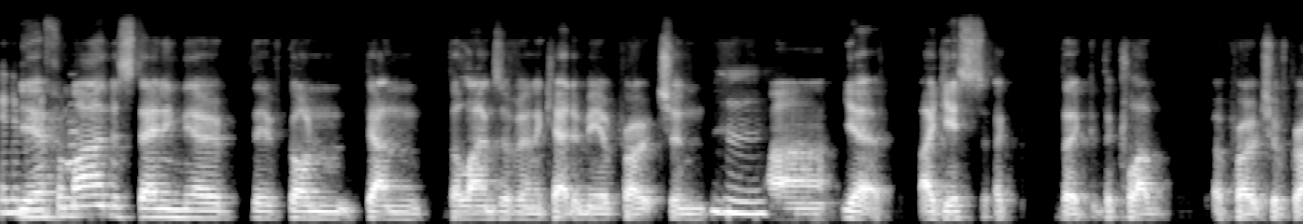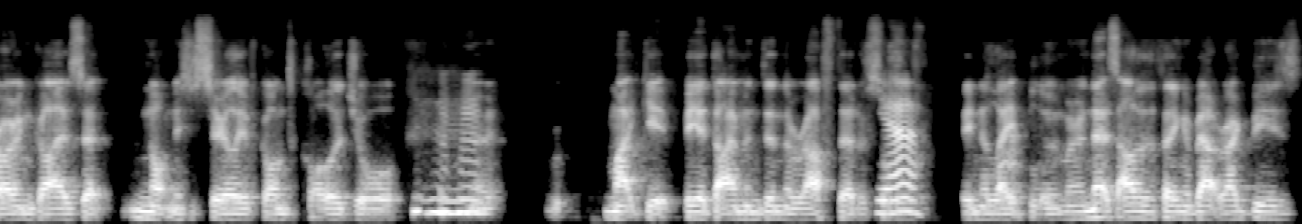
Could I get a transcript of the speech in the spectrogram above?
in Yeah, from my understanding, there they've gone down the lines of an academy approach, and Mhm. uh, yeah, I guess uh, the the club approach of growing guys that not necessarily have gone to college or Mhm. you know, might get be a diamond in the rough that have sort Yeah. of been a late bloomer. And that's the other thing about rugby is,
